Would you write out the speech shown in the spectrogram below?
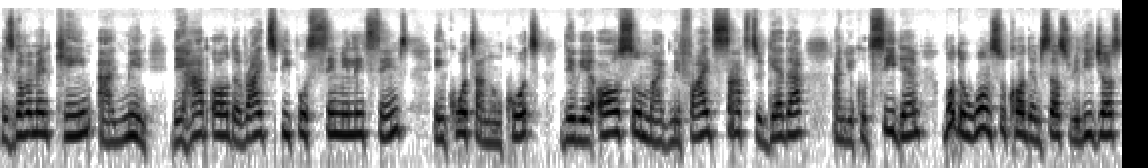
his government came, I mean, they had all the right people, seemingly seems, in quote and unquote. They were also magnified, sat together, and you could see them, both the ones who call themselves religious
